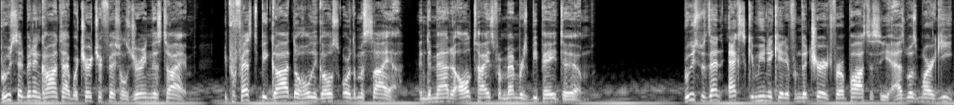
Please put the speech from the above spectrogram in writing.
Bruce had been in contact with church officials during this time. He professed to be God, the Holy Ghost, or the Messiah, and demanded all tithes from members be paid to him. Bruce was then excommunicated from the church for apostasy, as was Margit.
